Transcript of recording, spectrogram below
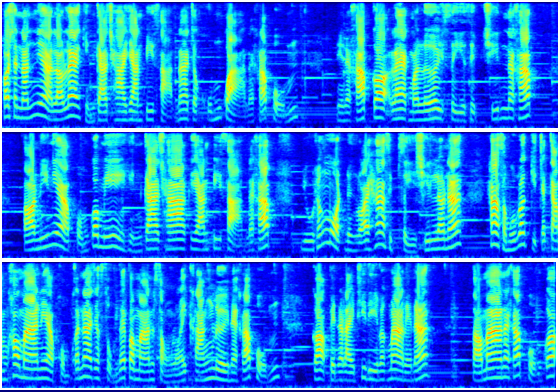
เพราะฉะนั้นเนี่ยเราแลกหินกาชายานปีศาจน่าจะคุ้มกว่านะครับผมนี่นะครับก็แลกมาเลย 40 ชิ้นนะครับ ตอนนี้เนี่ยผมก็มีหินกาชายานปีศาจนะครับ อยู่ทั้งหมด 154 ชิ้นแล้วนะ ถ้าสมมุติว่ากิจกรรมเข้ามาเนี่ยผมก็น่าจะสุ่มได้ประมาณ 200 ครั้งเลยนะครับผมก็เป็นอะไรที่ดีมากๆเลยนะ ต่อมานะครับผมก็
